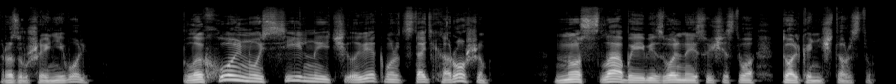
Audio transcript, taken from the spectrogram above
разрушение воли. Плохой, но сильный человек может стать хорошим, но слабое и безвольное существо — только ничтожеством.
